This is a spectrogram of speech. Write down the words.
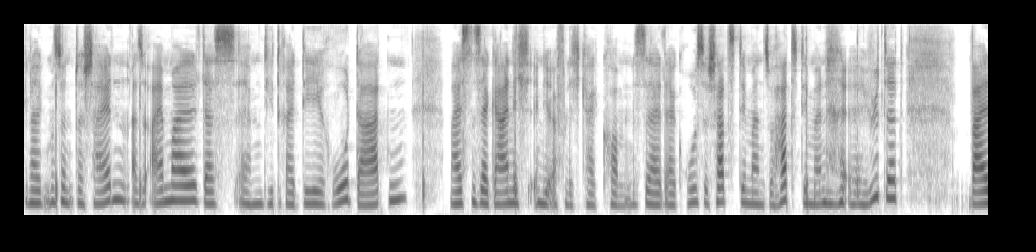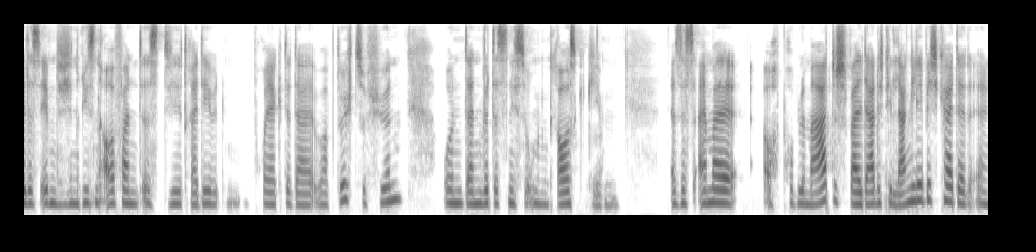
Genau, ich muss unterscheiden. Also einmal, dass ähm, die 3D-Rohdaten meistens ja gar nicht in die Öffentlichkeit kommen. Das ist ja der große Schatz, den man so hat, den man hütet, weil das eben durch einen Riesenaufwand ist, die 3D-Projekte da überhaupt durchzuführen. Und dann wird es nicht so unbedingt rausgegeben. Es ist einmal auch problematisch, weil dadurch die Langlebigkeit äh,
